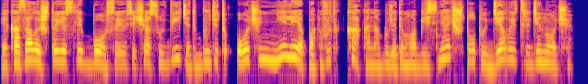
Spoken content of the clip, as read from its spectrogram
И казалось, что если босс ее сейчас увидит, будет очень нелепо. Вот как она будет ему объяснять, что тут делает среди ночи?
